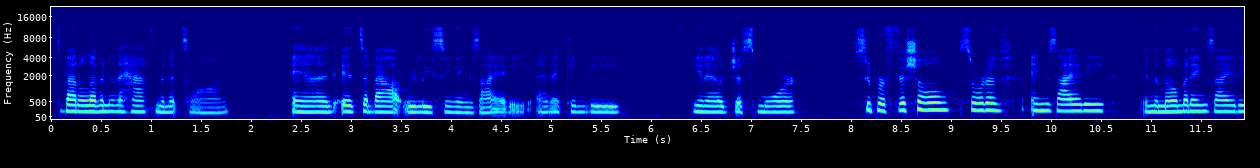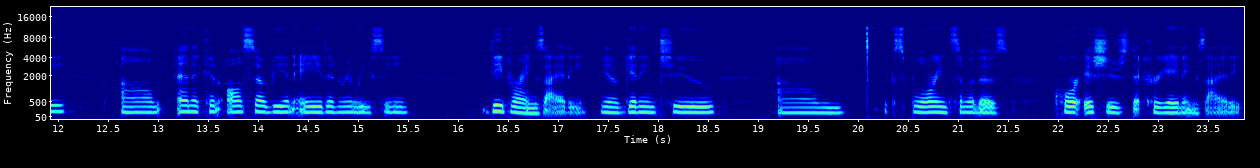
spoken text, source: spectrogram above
It's about 11 and a half minutes long. and it's about releasing anxiety. And it can be, you know, just more superficial sort of anxiety, in the moment anxiety. Um, and it can also be an aid in releasing deeper anxiety, you know, getting to um, exploring some of those core issues that create anxiety.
